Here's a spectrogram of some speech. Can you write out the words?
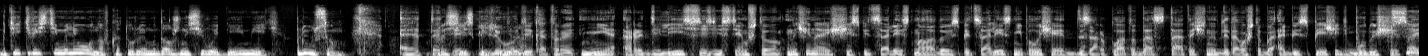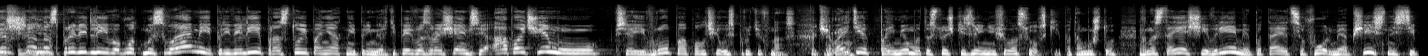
где 200 миллионов, которые мы должны сегодня иметь плюсом? Это те люди, которые не родились в связи с тем, что начинающий специалист, молодой специалист не получает зарплату достаточную для того, чтобы обеспечить будущее Совершенно своей семьи. Совершенно справедливо. Вот мы с вами привели простой и понятный пример. Теперь возвращаемся. А почему вся Европа ополчилась против нас? Почему? Давайте поймем это с точки зрения философской. Потому что в настоящее время пытаются форме общественности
